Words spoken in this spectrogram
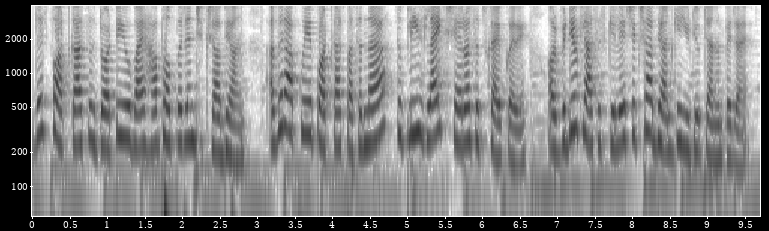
this podcast is brought you by Hubhopper Shiksha Abhiyan अगर आपको ये पॉडकास्ट पसंद आया तो प्लीज़ लाइक शेयर और सब्सक्राइब करें और वीडियो क्लासेस के लिए शिक्षा अभियान के यूट्यूब चैनल पर जाएँ।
